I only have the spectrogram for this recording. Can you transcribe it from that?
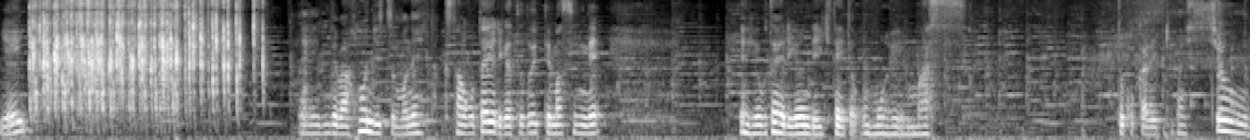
イエイ。えー、では本日もねたくさんお便りが届いてますんで、えー、お便り読んでいきたいと思います。どこから行きましょう？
